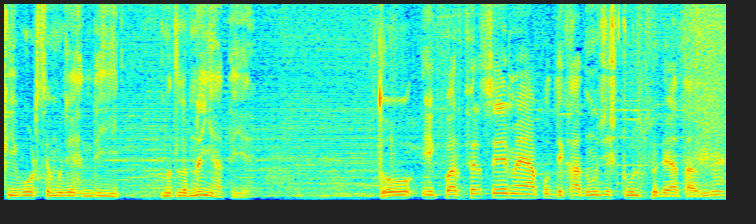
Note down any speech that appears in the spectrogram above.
कीबोर्ड से मुझे हिंदी मतलब नहीं आती है। तो एक बार फिर से मैं आपको दिखा दूँ, जिस टूल्स पे गया था अभी मैं।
